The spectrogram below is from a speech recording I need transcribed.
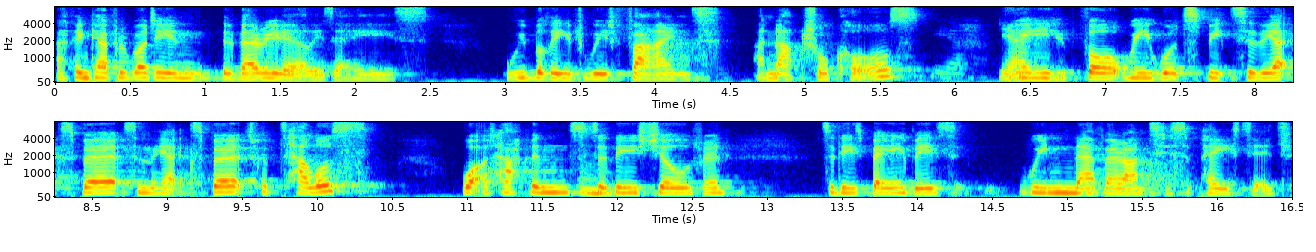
I think everybody in the very early days, we believed we'd find a natural cause. Yeah. Yeah. We thought we would speak to the experts and the experts would tell us what had happened mm. to these children, to these babies. We never anticipated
